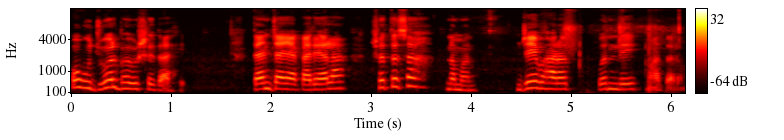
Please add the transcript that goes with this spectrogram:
व उज्ज्वल भविष्यात आहे. त्यांच्या या कार्याला शतशः नमन. जय भारत वंदे मातरम.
